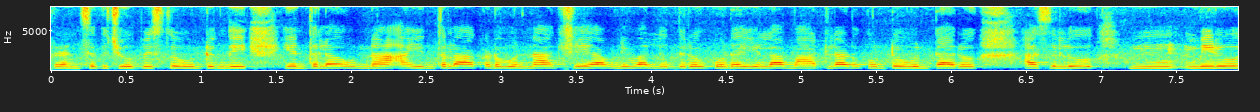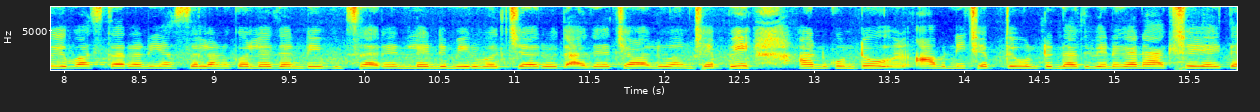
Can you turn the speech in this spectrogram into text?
ఫ్రెండ్స్కి చూపిస్తూ ఉంటుంది. ఇంతలో ఉన్న ఇంతలో అక్కడ ఉన్న అక్షయ్ అవని వాళ్ళిద్దరూ కూడా ఇలా మాట్లాడుకుంటూ ఉంటారు. అసలు మీరు వస్తారని అస్సలు అనుకోలేదండి. సరేలేండి మీరు వచ్చారు అదే చాలు అని చెప్పి అనుకుంటూ అవన్నీ చెప్తూ ఉంటుంది. అది వినగానే అక్షయ్ అయితే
